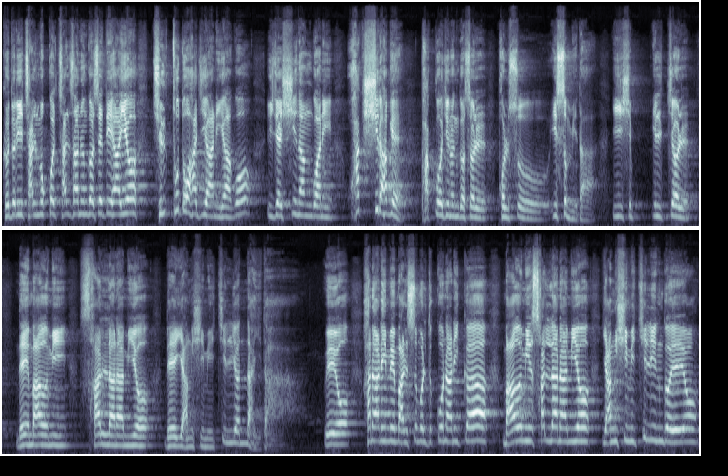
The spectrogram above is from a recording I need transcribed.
그들이 잘 먹고 잘 사는 것에 대하여 질투도 하지 아니하고 이제 신앙관이 확실하게 바꿔지는 것을 볼 수 있습니다. 21절 내 마음이 산란하며 내 양심이 찔렸나이다. 왜요? 하나님의 말씀을 듣고 나니까 마음이 산란하며 양심이 찔린 거예요.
